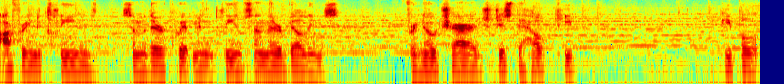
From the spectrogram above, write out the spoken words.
offering to clean some of their equipment, clean some of their buildings for no charge, just to help keep people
